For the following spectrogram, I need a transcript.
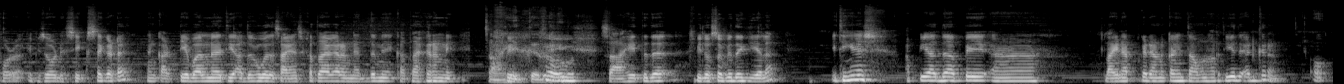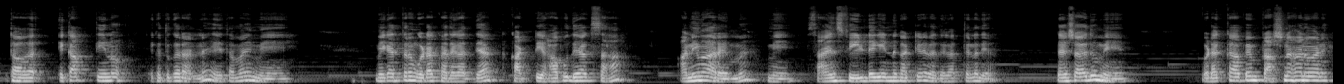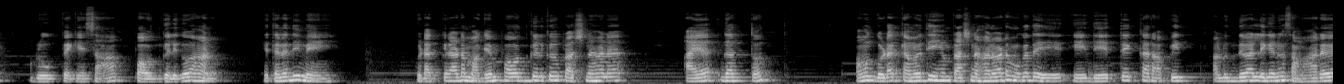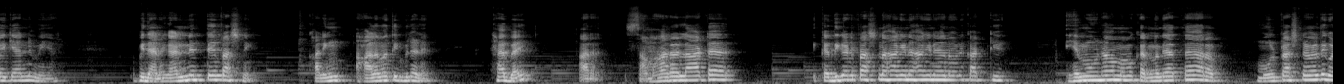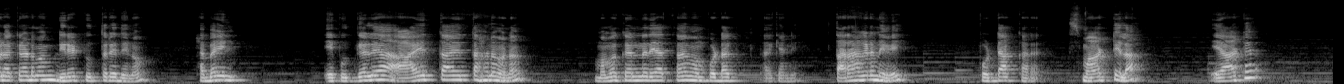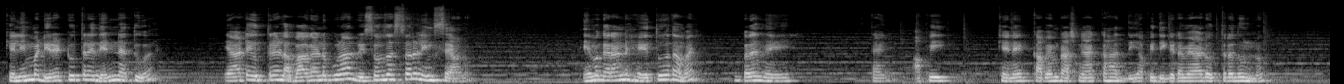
පොඩ එපිසෝඩ් සික් එකට. කට්ටිය බලන්න ඇති අදමකොද සයින්ස් කතා කරන්න නැද මේ කතා කරන්නේ? සාහිත්‍ය සාහිත්‍යද ෆිලොසොපිද කියලා. ඉතිහේෂ් අපි අද අපේ ලයින අප යනකලින් තමුණ හරතියද ඇඩ් කරන්න තව එකක් තියෙන එකතු කරන්න. ඒ තමයි මේ මේකත්තරම් ගොඩක් වැදගත්දයක් කට්ටිය හපු දෙයක් සහ අනිවාරයෙන්ම මේ සයින්ස් ෆිල්ඩ ඉන්න කට්ටියට වැදගත්වෙන දෙයක්. දැශයදු මේ ගොඩක් අපෙන් ප්‍රශ්නහනුවනේ ගරුප් එකේ සහ පෞද්ගලිකව හනු එතනද මේ ගොඩක් කලාට මගෙන් පෞද්ගලිකව ප්‍රශ්නහන අය ගත්තොත් මම ගොඩක් කැමති එහම ප්‍රශ්නහනුවට මොකද ඒ- ඒ දේත් එක් අපිත් අලුද්දවල් ඉගෙන සමහරය කියන්න මේ අපි දැනගන්නෙත්තේ ප්‍රශ්නය කලින් අහලම තිබිලනෑ හැබැයි අර සමහරලාට එකදිකට ප්‍රශ්නහගෙන හගෙන නොන කට්ටිය. එහෙම වුණා මම කරන දෙයක්ත්ත අර මුල් ප්‍රශ්නවලති ගොඩක් කරටමක් ඩිරෙක්් උත්තර දෙනවා. හැබැයි ඒ පුද්ගලයා ආයෙත් අයත් අහනවන මම කරන්න දෙයක්ත්තයි මම පොඩක් ඇැන්නේ තරහකට නෙවෙයි පොඩ්ඩක් කර ස්මාර්ට්ටලා එයාට කෙලින්ම ඩිරෙක්් උත්තරය දෙන්න ඇතුව එයාට උත්තර ලබාගන්න පුරා රිසෝසස්වල ලිංක්ස යනු එම කරන්න හේතුව තමයි මොකද මේ තැන් අපි කෙනෙක් අපෙන් ප්‍රශ්නයක් හද්දි අපි දිගට මෙයාට උත්තර දුන්න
